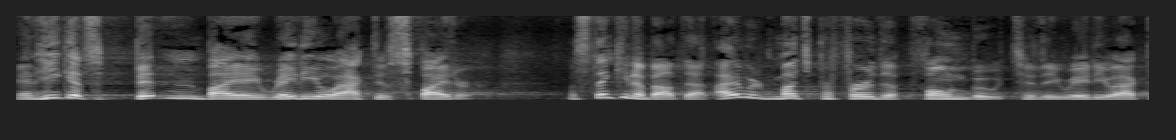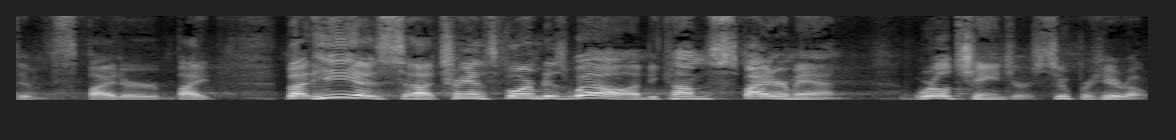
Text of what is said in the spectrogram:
and he gets bitten by a radioactive spider. I was thinking about that. I would much prefer the phone booth to the radioactive spider bite, but he is uh, transformed as well and becomes Spider Man, world changer, superhero.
